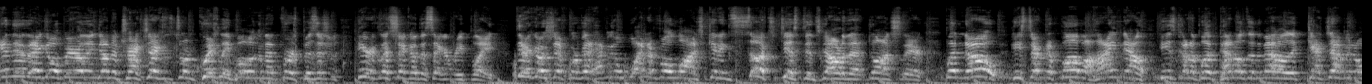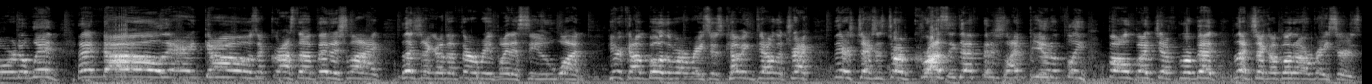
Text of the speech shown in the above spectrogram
And there they go, barreling down the track. Jackson Storm quickly pulling in that first position. Here, let's check out the second replay. There goes Jeff Gorvette having a wonderful launch, getting such distance out of that launch there. But no, he's starting to fall behind now. He's going to put pedal to the metal to catch up in order to win. And no, there he goes across the finish line. Let's check out the third replay to see who won. Here come both of our racers coming down the track. There's Jackson Storm crossing that finish line beautifully, followed by Jeff Gorvette. Let's check up on our racers.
